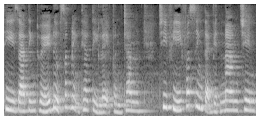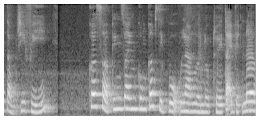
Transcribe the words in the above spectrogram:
thì giá tính thuế được xác định theo tỷ lệ phần trăm chi phí phát sinh tại Việt Nam trên tổng chi phí. Cơ sở kinh doanh cung cấp dịch vụ là người nộp thuế tại Việt Nam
